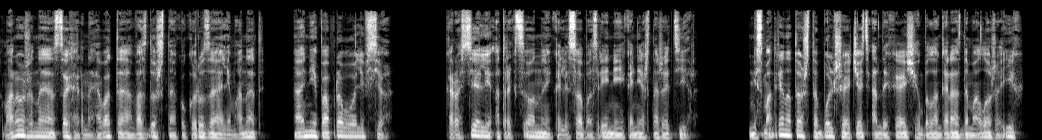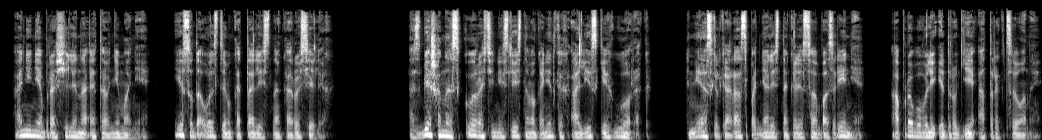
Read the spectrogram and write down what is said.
Мороженое, сахарная вата, воздушная кукуруза, лимонад – они попробовали все. Карусели, аттракционы, колесо обозрения и, конечно же, тир. Несмотря на то, что большая часть отдыхающих была гораздо моложе их, они не обращали на это внимания и с удовольствием катались на каруселях. С бешеной скоростью неслись на вагонетках Алийских горок. Несколько раз поднялись на колесо обозрения, опробовали и другие аттракционы.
